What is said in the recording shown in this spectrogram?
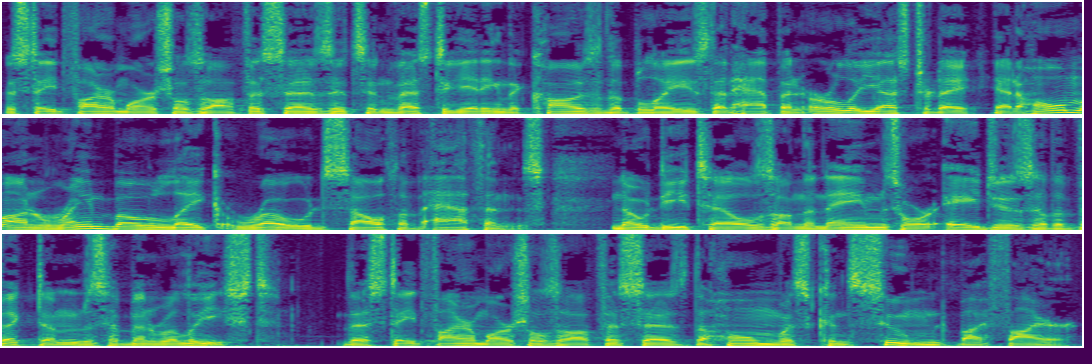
The state fire marshal's office says it's investigating the cause of the blaze that happened early yesterday at home on Rainbow Lake Road south of Athens. No details on the names or ages of the victims have been released. The state fire marshal's office says the home was consumed by fire.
